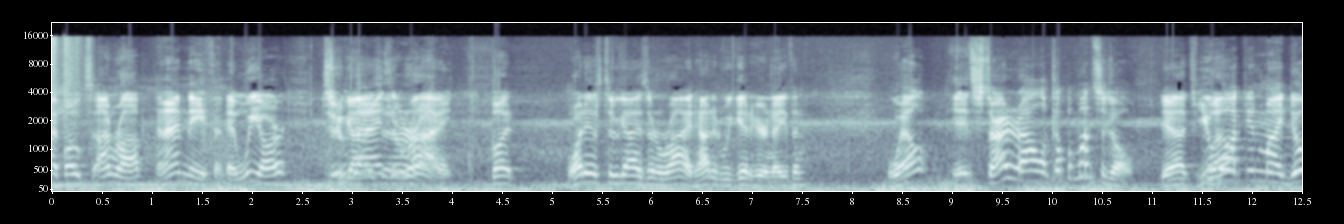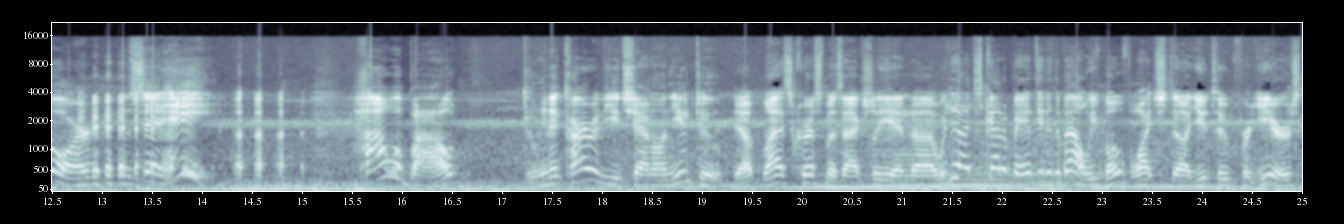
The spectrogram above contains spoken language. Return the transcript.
Hi, folks. I'm Rob, And I'm Nathan. and we are Two, Guys, in a Ride. But what is Two Guys in a Ride? How did we get here, Nathan? Well, it started all a couple months ago. Yeah, it's You well, walked in my door and said, "Hey, how about doing a car review channel on YouTube?" Yep, last Christmas actually, and uh, we yeah, just kind of bandied it about. We've both watched uh, YouTube for years,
